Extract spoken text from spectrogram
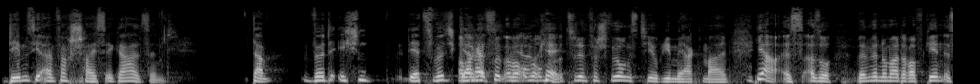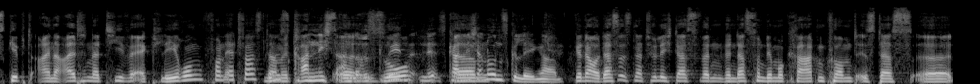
dem sie einfach scheißegal sind. da würde ich ein- jetzt würde ich Aber gerne ganz kurz, aber um, okay. um zu den Verschwörungstheorie-Merkmalen. Ja, es, also, wenn wir nochmal darauf gehen, es gibt eine alternative Erklärung von etwas. Damit, kann nichts äh, anderes so, gewesen. Es kann nicht ähm, an uns gelegen haben. Genau, das ist natürlich das, wenn, wenn das von Demokraten kommt, ist das, äh,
